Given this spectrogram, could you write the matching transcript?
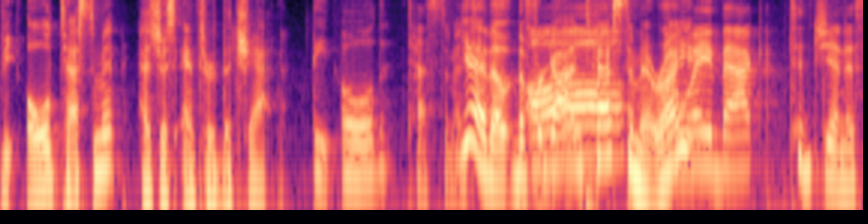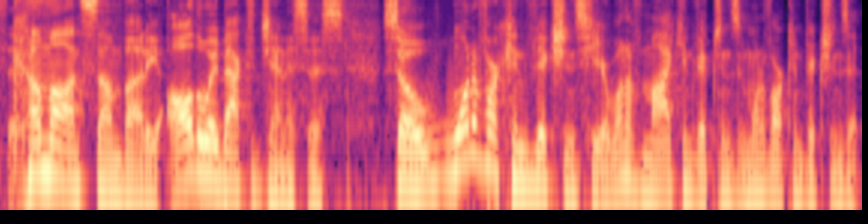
The Old Testament has just entered the chat. The Old Testament. Yeah, the, the Forgotten Old Testament, the right? way back to Genesis. Come on, somebody, all the way back to Genesis. So, one of our convictions here, one of my convictions, and one of our convictions at,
